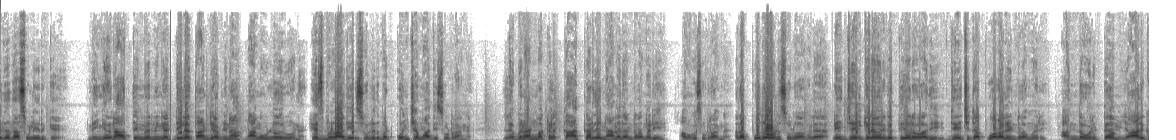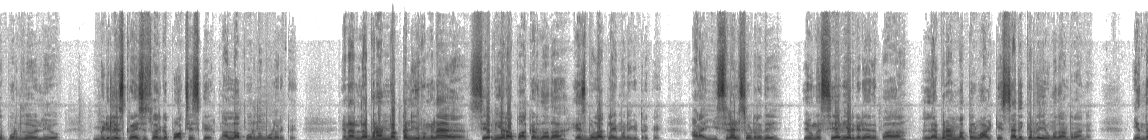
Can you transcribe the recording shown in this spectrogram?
இதை தான் சொல்லியிருக்கு. நீங்கள் எதனா அத்துமீறினீங்க டீலை தாண்டி அப்படின்னா நாங்கள் உள்ளே வருவோன்னு ஹெஸ்புல்லா அதையே சொல்லுது பட் கொஞ்சம் மாற்றி சொல்கிறாங்க லெபனான் மக்களை காக்கிறதே நாங்கள் தான்ற மாதிரி அவங்க சொல்கிறாங்க அதான் பொதுவாக ஒன்று சொல்லுவாங்களே நீ ஜெயிக்கிற வரைக்கும் தீவிரவாதி ஜெயிச்சிட்டா போராளின்ற மாதிரி. அந்த ஒரு டேர்ம் யாருக்கு பொருந்ததோ இல்லையோ மிடில் ஈஸ்ட் கிரைசிஸில் இருக்க ப்ராக்சிஸ்க்கு நல்லா பொருந்தும் போல இருக்குது ஏன்னா லெபனான் மக்கள் இவங்களை சேவியராக பார்க்கறதா தான் ஹெஸ்புல்லா கிளைம் பண்ணிக்கிட்டு இருக்கு. ஆனால் இஸ்ரேல் சொல்கிறது இவங்க சேவியர் கிடையாதுப்பா. லெபனான் மக்கள் வாழ்க்கையை சதிக்கிறதே இவங்க தான்றாங்க இந்த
